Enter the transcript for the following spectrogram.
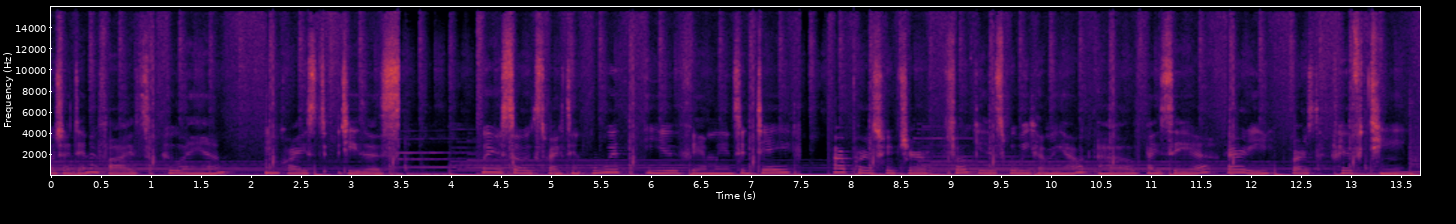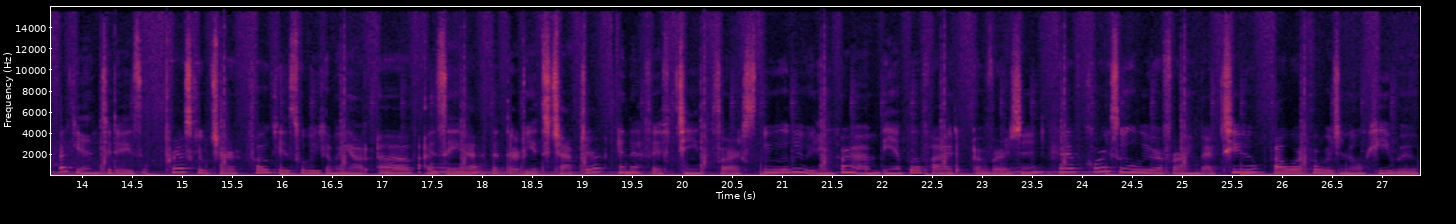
which identifies who I am in Christ Jesus. We are so expectant with you, family, and today our prayer scripture focus will be coming out of Isaiah 30, verse 15. Again, today's prayer scripture focus will be coming out of Isaiah, the 30th chapter, and the 15th verse. We will be reading from the Amplified Version, and of course, we will be referring back to our original Hebrew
